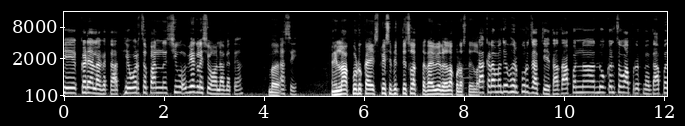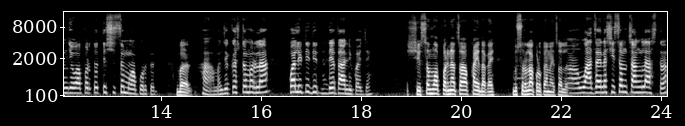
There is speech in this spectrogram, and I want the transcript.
हे कड्या लागतात हे वरचं पान शिव वेगळं शिवावं लागत. बर. असे. आणि लाकूड काय स्पेसिफिक तेच लागतं काय? वेगळं लाकूड असतं? लाकडामध्ये भरपूर जाती आहेत. आता आपण लोकलचं वापरत नाही आपण जे वापरतो ते शिसम वापरतो. बर. हा म्हणजे कस्टमरला क्वालिटी देता आली पाहिजे. शिसम वापरण्याचा फायदा काय? दुसरं लाकूड का नाही चालत? अं, वाजायला शिसम चांगलं असतं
